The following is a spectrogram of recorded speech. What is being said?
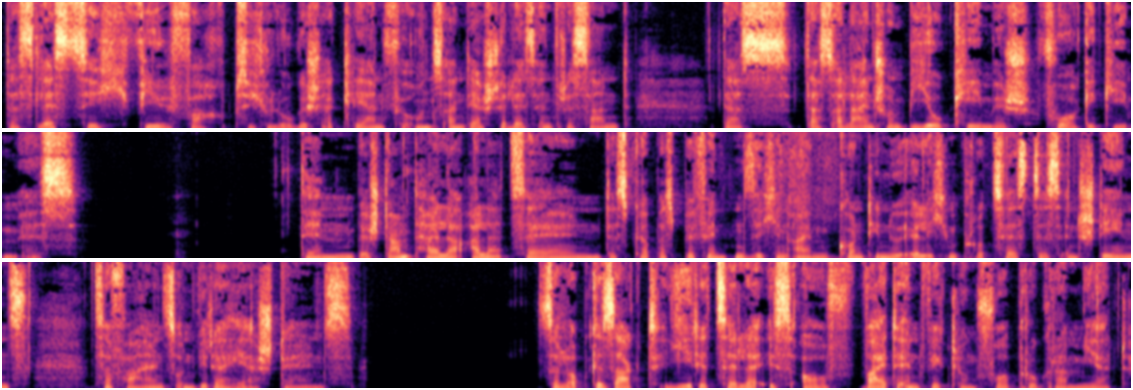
Das lässt sich vielfach psychologisch erklären. Für uns an der Stelle ist interessant, dass das allein schon biochemisch vorgegeben ist. Denn Bestandteile aller Zellen des Körpers befinden sich in einem kontinuierlichen Prozess des Entstehens, Zerfallens und Wiederherstellens. Salopp gesagt, jede Zelle ist auf Weiterentwicklung vorprogrammiert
